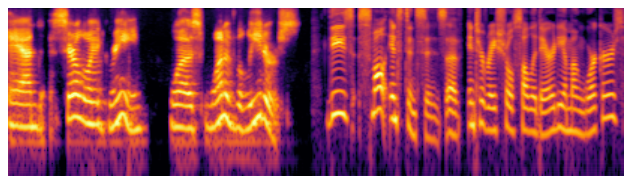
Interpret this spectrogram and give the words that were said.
And Sarah Lloyd Green was one of the leaders. These small instances of interracial solidarity among workers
